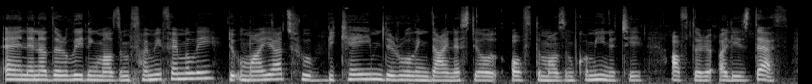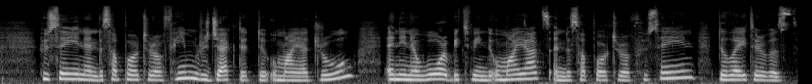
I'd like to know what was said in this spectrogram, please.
and another leading Muslim fam- family, the Umayyads, who became the ruling dynasty of the Muslim community after Ali's death. Hussein and the supporter of him rejected the Umayyad rule, and in a war between the Umayyads and the supporter of Hussein, the latter was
